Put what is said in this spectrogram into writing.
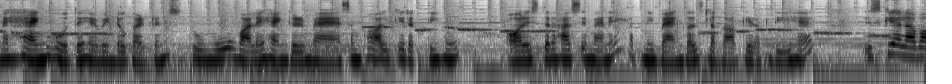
में हैंग होते हैं विंडो कर्टन्स तो वो वाले हैंगर मैं संभाल के रखती हूँ और इस तरह से मैंने अपनी बैंगल्स लगा के रख दी है। इसके अलावा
